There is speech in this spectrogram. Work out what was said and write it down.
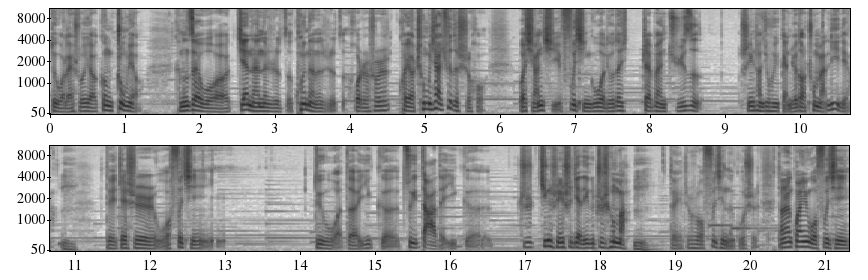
对我来说要更重要。可能在我艰难的日子、困难的日子，或者说快要撑不下去的时候，我想起父亲给我留的这半橘子，身上就会感觉到充满力量。嗯，对，这是我父亲对我的一个最大的一个支精神世界的一个支撑吧。嗯，对，这是我父亲的故事。当然，关于我父亲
